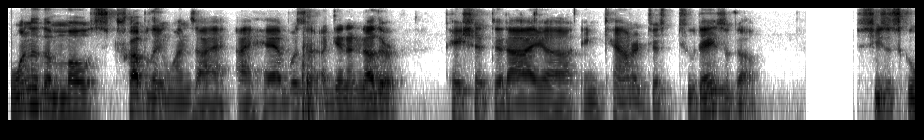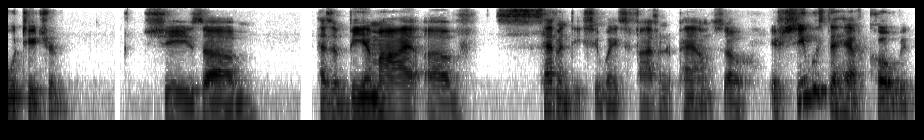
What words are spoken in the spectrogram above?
one of the most troubling ones I, I had was, uh, again, another patient that I uh, encountered just two days ago. She's a school teacher. She's um, has a BMI of 70. She weighs 500 pounds. So if she was to have COVID,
